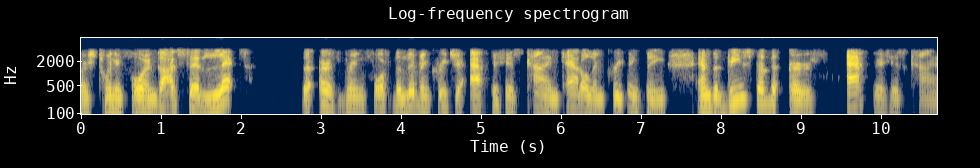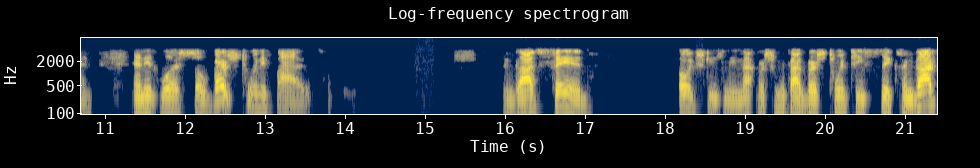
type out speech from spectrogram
Verse 24 And God said, Let the earth bring forth the living creature after his kind, cattle and creeping thing, and the beast of the earth after his kind. And it was so. Verse 25 And God said, Oh, excuse me, not verse 25, verse 26. And God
